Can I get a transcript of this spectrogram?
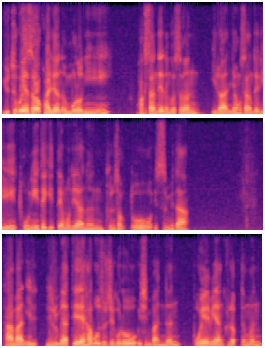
유튜브에서 관련 음모론이 확산되는 것은 이러한 영상들이 돈이 되기 때문이라는 분석도 있습니다. 다만 일, 루미나티의 하부 조직으로 의심받는 보헤미안 클럽 등은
